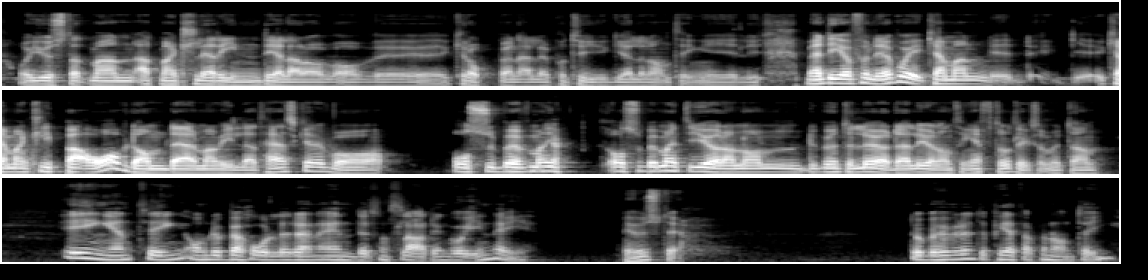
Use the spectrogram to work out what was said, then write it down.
Och just att man, att man klär in delar av, av eh, kroppen eller på tyg eller någonting i Men det jag funderar på är, kan man, kan man klippa av dem där man vill att här ska det vara och så behöver man, och så behöver man inte göra någon, du behöver inte löda eller göra någonting efteråt liksom, utan Ingenting om du behåller den ände som sladden går in i. Just det. Då behöver du inte peta på någonting.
